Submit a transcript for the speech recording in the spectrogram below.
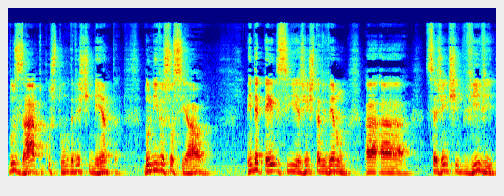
dos hábitos, costume, da vestimenta, do nível social. Independe se a gente está vivendo um, a, a, se a gente vive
